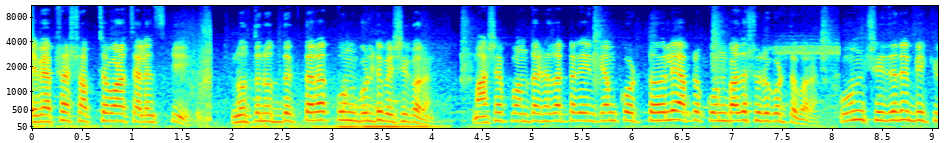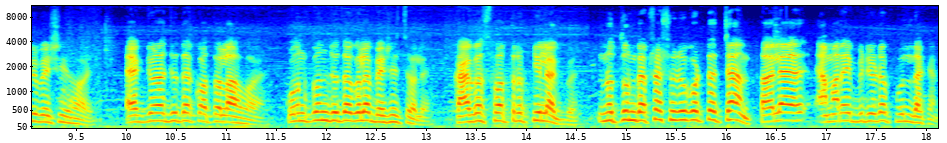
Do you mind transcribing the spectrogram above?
এই ব্যবসার সবচেয়ে বড় চ্যালেঞ্জ কি? নতুন উদ্যোক্তারা কোন ভুলটি বেশি করেন? মাসে পঞ্চাশ হাজার টাকা ইনকাম করতে হলে আপনি কোন বাজে শুরু করতে পারেন? কোন সিজনে বিক্রি বেশি হয়? এক জোড়া জুতা কত লাভ হয়? কোন কোন জুতাগুলো বেশি চলে? কাগজপত্র কি লাগবে? নতুন ব্যবসা শুরু করতে চান তাহলে আমার এই ভিডিওটা ফুল দেখেন।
